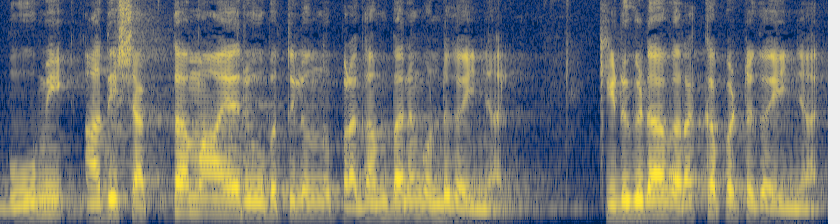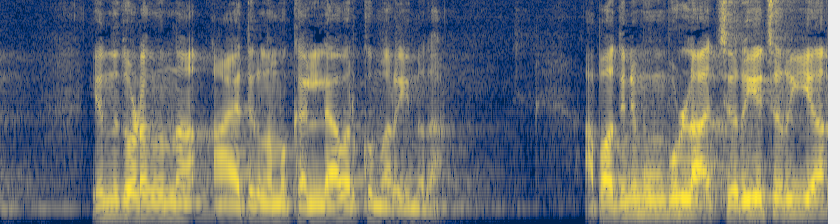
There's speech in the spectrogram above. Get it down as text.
ഭൂമി അതിശക്തമായ രൂപത്തിലൊന്ന് പ്രകമ്പനം കൊണ്ട് കഴിഞ്ഞാൽ കിടുകിട വിറക്കപ്പെട്ട് കഴിഞ്ഞാൽ എന്ന് തുടങ്ങുന്ന ആയത്തുകൾ നമുക്കെല്ലാവർക്കും അറിയുന്നതാണ്. അപ്പോൾ അതിനു മുമ്പുള്ള ചെറിയ ചെറിയ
